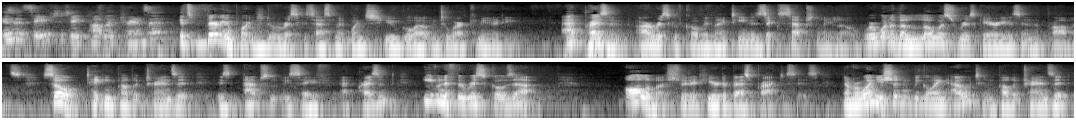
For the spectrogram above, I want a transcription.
Is it safe to take public transit? It's very important to do a risk assessment once you go out into our community. At present, our risk of COVID 19 is exceptionally low. We're one of the lowest risk areas in the province. So, taking public transit is absolutely safe at present, even if the risk goes up. All of us should adhere to best practices. Number one, you shouldn't be going out in public transit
